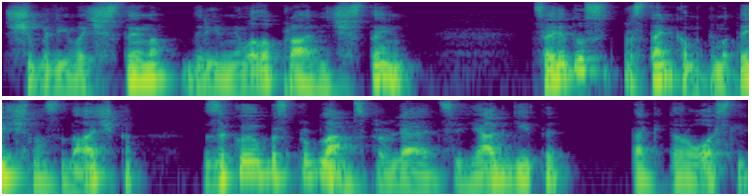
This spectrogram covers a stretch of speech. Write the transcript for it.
щоб ліва частина дорівнювала правій частині. Це є досить простенька математична задачка, з якою без проблем справляються як діти, так і дорослі.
